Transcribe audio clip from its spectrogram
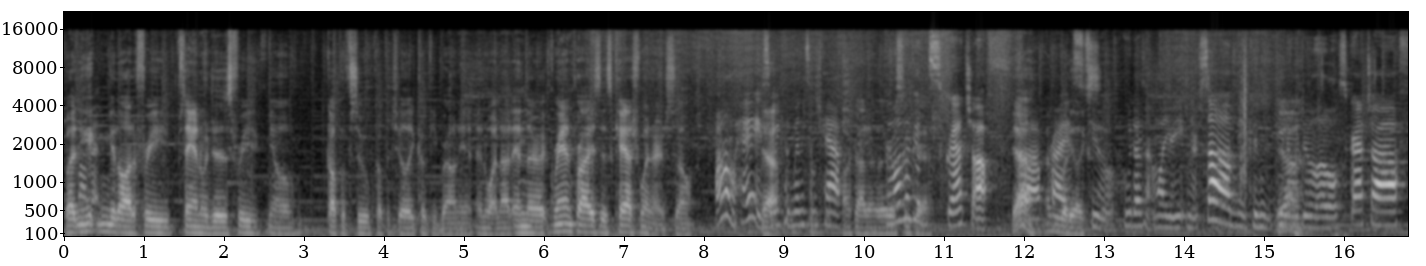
But Love you it. can get a lot of free sandwiches, free you know cup of soup, cup of chili, cookie brownie, and whatnot. And the grand prize is cash winners. So Oh, hey, so we could win some cash. walk out there We love a good cash. scratch off Yeah, uh, prize too. Who doesn't? While you're eating your sub, you can you know do a little scratch off.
